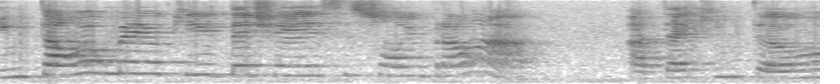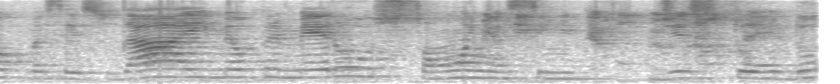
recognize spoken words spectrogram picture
Então eu meio que deixei esse sonho pra lá. Até que então eu comecei a estudar e meu primeiro sonho assim de estudo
